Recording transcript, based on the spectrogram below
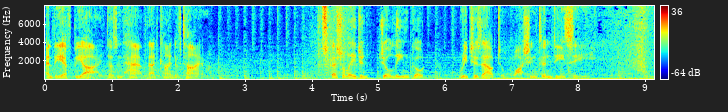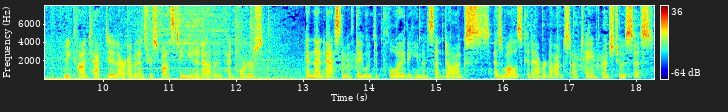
And the FBI doesn't have that kind of time. Special Agent Jolene Godin reaches out to Washington, D.C. We contacted our evidence response team unit out of headquarters and then asked them if they would deploy the human scent dogs as well as cadaver dogs out to Anchorage to assist.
